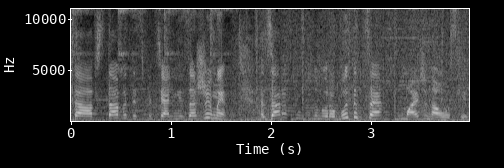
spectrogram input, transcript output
та вставити спеціальні зажими. Зараз ми будемо робити це майже на осліп.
